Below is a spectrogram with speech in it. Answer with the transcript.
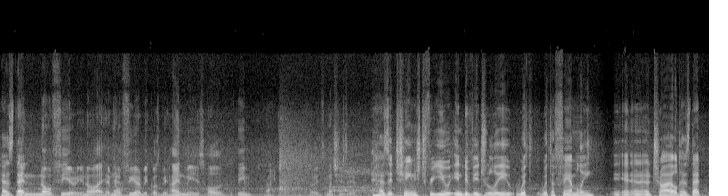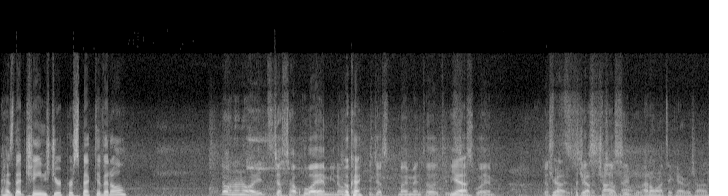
Has that and no fear, you know. I have Yeah. no fear because behind me is whole the team, Right. so it's much easier. has it changed for you individually with with a family and and a child? Has that has that changed your perspective at all? No, no, no. It's just how, who I am, you know. Okay. It's just my mentality. It's Yeah. just who I am. Just, But you have, but you have a child now. simple. I don't want to take care of a child.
